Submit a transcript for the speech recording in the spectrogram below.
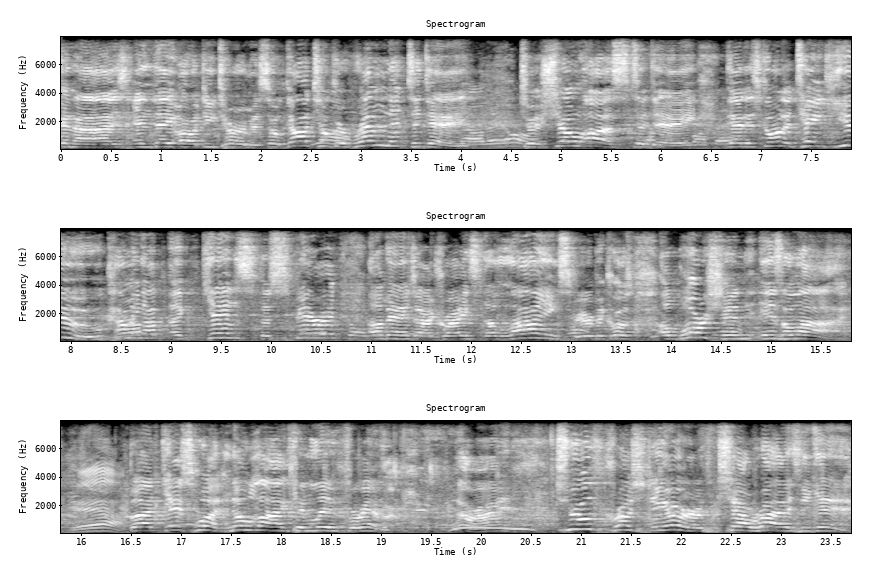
organized and they are determined. So God took a remnant today to show us today that it's going to take you coming up against the spirit of Antichrist, the lying spirit, because abortion is a lie. Yeah. But guess what? No lie can live forever. All right? Truth crushed the earth shall rise again.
